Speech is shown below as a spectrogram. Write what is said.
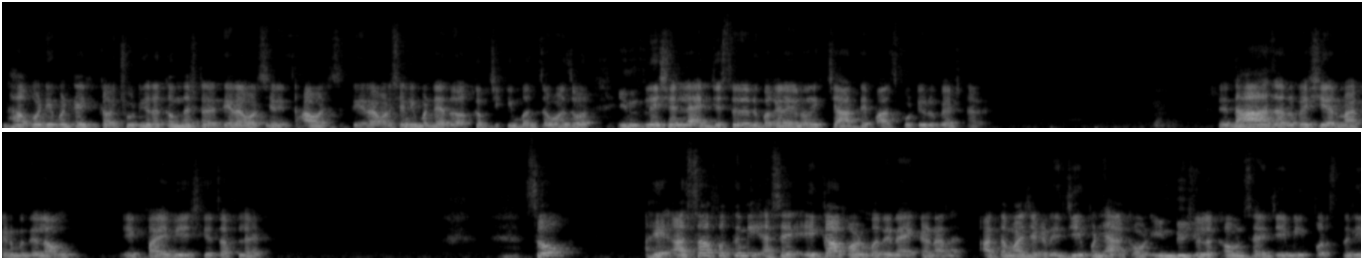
दहा कोटी पण काही छोटी रक्कम नसणार आहे तेरा वर्षांनी. दहा वर्ष तेरा वर्षांनी पण त्या रक्कमची किंमत जवळजवळ इन्फ्लेशनला ऍडजस्ट जर बघायला गेलो एक चार ते पाच कोटी रुपये असणार आहे. ते दहा हजार रुपये शेअर मार्केटमध्ये लावून एक फाय बी एच केचा फ्लॅट सो हे असं फक्त मी असे एका अकाउंटमध्ये नाही करणार. आता माझ्याकडे जे पण हे अकाउंट इंडिव्हिज्युअल अकाउंट्स आहेत जे मी पर्सनली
